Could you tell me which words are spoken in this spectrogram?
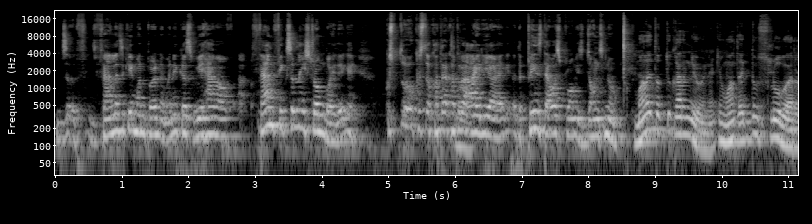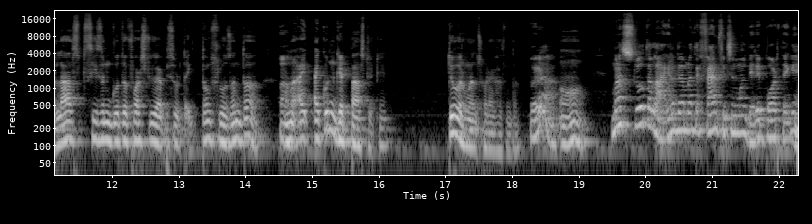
फ्यानलाई चाहिँ के मन परेन भने because we have a fan fiction नै स्ट्रङ भइदियो कि कस्तो कस्तो खतरा खतरा आइडिया आयो कि the prince that was promise Jon Snow मलाई त त्यो कारणले होइन कि उहाँ त एकदम स्लो भएर लास्ट सिजनको त फर्स्ट फ्यु एपिसोड त एकदम स्लो छ नि त। I I couldn't get past it कि। त्यो भएर मैले छोडेँ खासमा त। हो र अँ। मलाई स्लो त लागेन तर मलाई त्यो फ्यान फिक्सन मैले धेरै पढ्थेँ कि।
